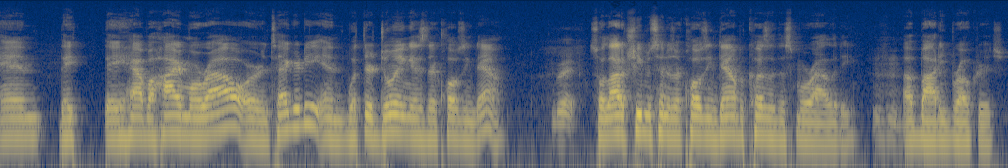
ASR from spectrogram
and they they have a high morale or integrity, and what they're doing is they're closing down. Right. So a lot of treatment centers are closing down because of this morality Mm-hmm. of body brokerage,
